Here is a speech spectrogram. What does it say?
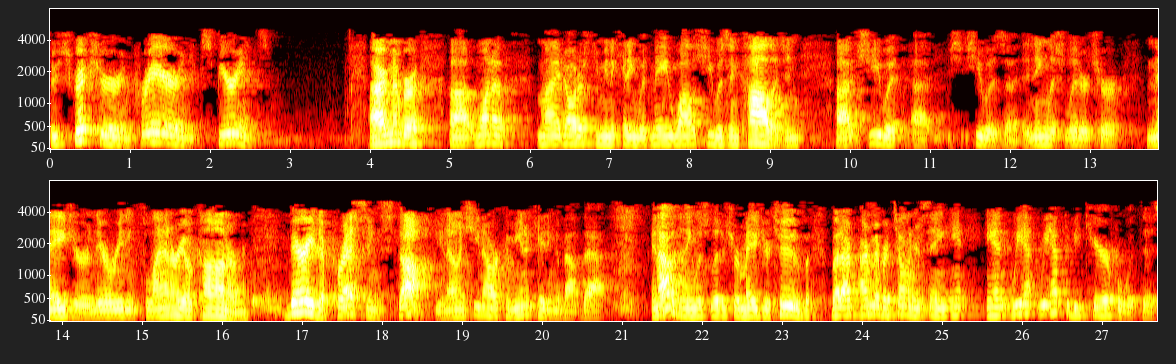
through Scripture and prayer and experience. I remember uh, one of my daughters communicating with me while she was in college, and uh, she would uh, she was uh, an English literature major, and they were reading Flannery O'Connor, very depressing stuff, you know, and she and I were communicating about that. And I was an English literature major too, but, but I, I remember telling her saying, and, and we, ha- we have to be careful with this.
